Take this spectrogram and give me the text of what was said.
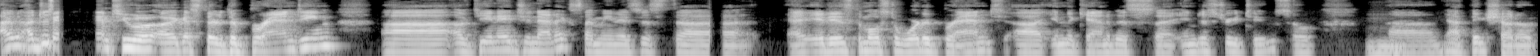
I, I just to uh, I guess their their branding uh, of DNA genetics. I mean, it's just uh, it is the most awarded brand uh, in the cannabis uh, industry too. So, mm-hmm. uh, yeah, big shout out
